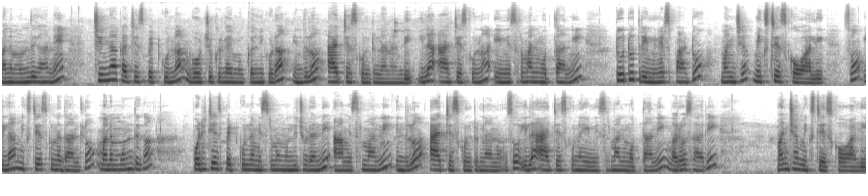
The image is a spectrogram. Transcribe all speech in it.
మనం ముందుగానే చిన్న కట్ చేసి పెట్టుకున్న గోడ్చుక్కుడుకాయ ముక్కల్ని కూడా ఇందులో యాడ్ చేసుకుంటున్నానండి. ఇలా యాడ్ చేసుకున్న ఈ మిశ్రమాన్ని మొత్తాన్ని టూ టు త్రీ మినిట్స్ పాటు మంచిగా మిక్స్ చేసుకోవాలి. సో ఇలా మిక్స్ చేసుకున్న దాంట్లో మనం ముందుగా పొడి చేసి పెట్టుకున్న మిశ్రమం ఉంది చూడండి. ఆ మిశ్రమాన్ని ఇందులో యాడ్ చేసుకుంటున్నాను. సో ఇలా యాడ్ చేసుకున్న ఈ మిశ్రమాన్ని మొత్తాన్ని మరోసారి మంచిగా మిక్స్ చేసుకోవాలి.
